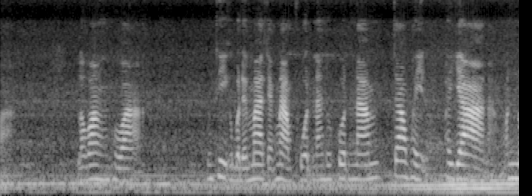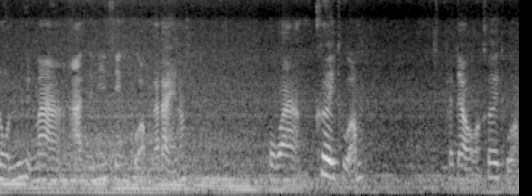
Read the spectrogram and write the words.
ว่า ระวังเพราะว่าบางทีก็บ่ได้มาจากน้ำพดนะทุกคนน้ำเจ้าพพญาน่ะ มันหนุนขึ้นมา อาจจะมีเสียงถ่วมก็ได้เนาะเพราะว่าเคยถ่วมพระเจ้าว่าเคยถ่วม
